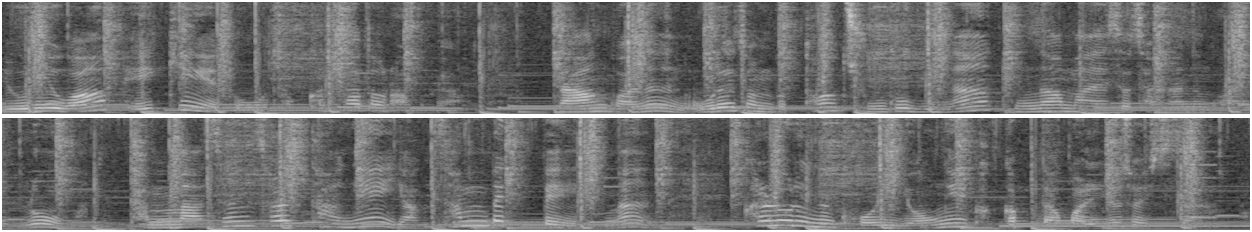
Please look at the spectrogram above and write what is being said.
요리와 베이킹에도 적합하더라고요. 나은과는 오래전부터 중국이나 동남아에서 자라는 과일로 단맛은 설탕의 약 300배이지만 칼로리는 거의 0에 가깝다고 알려져 있어요.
